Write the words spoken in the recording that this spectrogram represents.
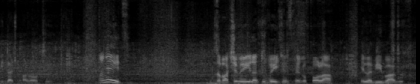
widać paloty. No nic, zobaczymy ile tu wyjdzie z tego pola, ile bibagów.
